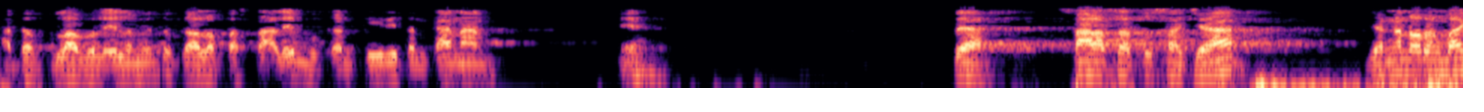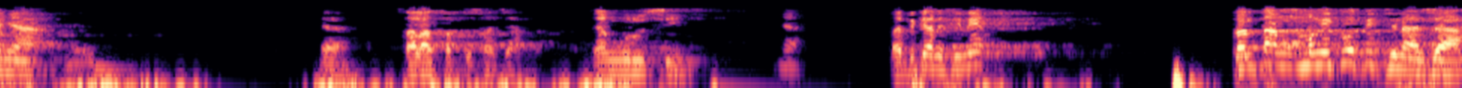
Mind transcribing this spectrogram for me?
ada pelabul ilmu itu kalau pas taklim bukan kiri dan kanan. Ya. Nah, salah satu saja, jangan orang banyak. Ya, salah satu saja yang ngurusi. Ya. Berarti kan di sini tentang mengikuti jenazah,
